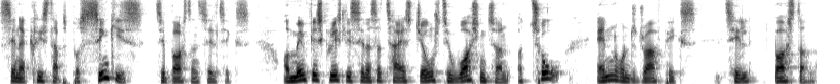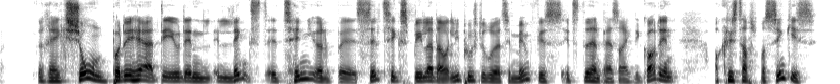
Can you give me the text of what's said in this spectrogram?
sender Kristaps Porzingis til Boston Celtics, og Memphis Grizzlies sender så Tyus Jones til Washington og to anden runde draft picks til Boston. Reaktion på det her, det er jo den længst øh, tenured øh, Celtics-spiller, der lige pludselig ryger til Memphis, et sted han passer rigtig godt ind, og Kristaps Porzingis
